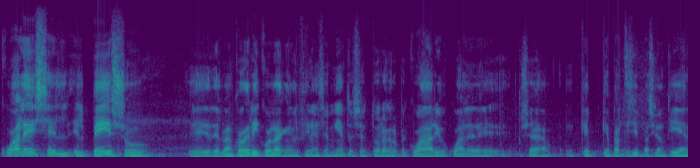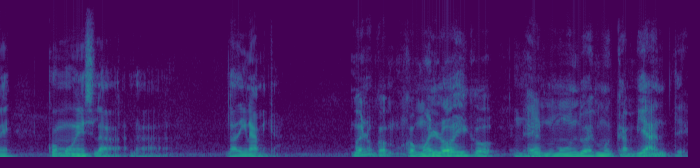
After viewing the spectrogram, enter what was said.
¿cuál es el, el peso eh, del Banco Agrícola en el financiamiento del sector agropecuario? ¿Cuál es, o sea, qué, qué participación tiene? ¿Cómo es la, la- la dinámica? Bueno, com- como, es lógico, el mundo es muy cambiante.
